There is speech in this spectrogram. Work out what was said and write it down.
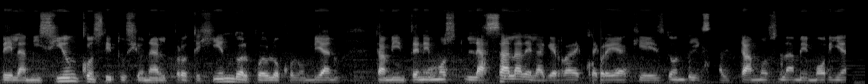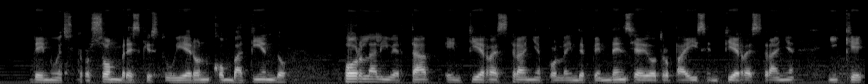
de la misión constitucional protegiendo al pueblo colombiano. También tenemos la sala de la guerra de Corea, que es donde exaltamos la memoria de nuestros hombres que estuvieron combatiendo por la libertad en tierra extraña, por la independencia de otro país en tierra extraña y que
